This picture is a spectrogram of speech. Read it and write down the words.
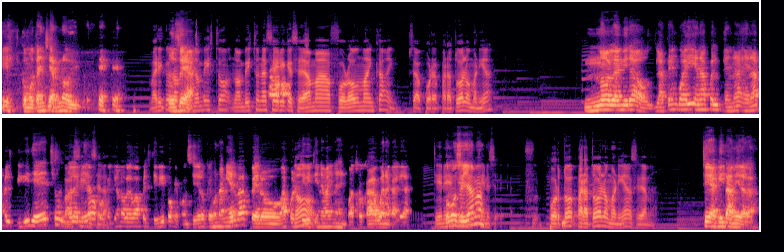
como está en Chernóbil. Marico, O ¿no, sea- no han visto, ¿no han visto una serie que se llama For All Mankind? O sea, por- para toda la humanidad. No la he mirado, la tengo ahí en Apple, en, en Apple TV, de hecho, no la he mirado porque yo no veo Apple TV porque considero que es una mierda, pero Apple No. TV tiene vainas en 4K de buena calidad. Tiene- ¿Cómo se llama? tiene- por to- para toda la humanidad se llama. Sí, aquí está, mírala.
